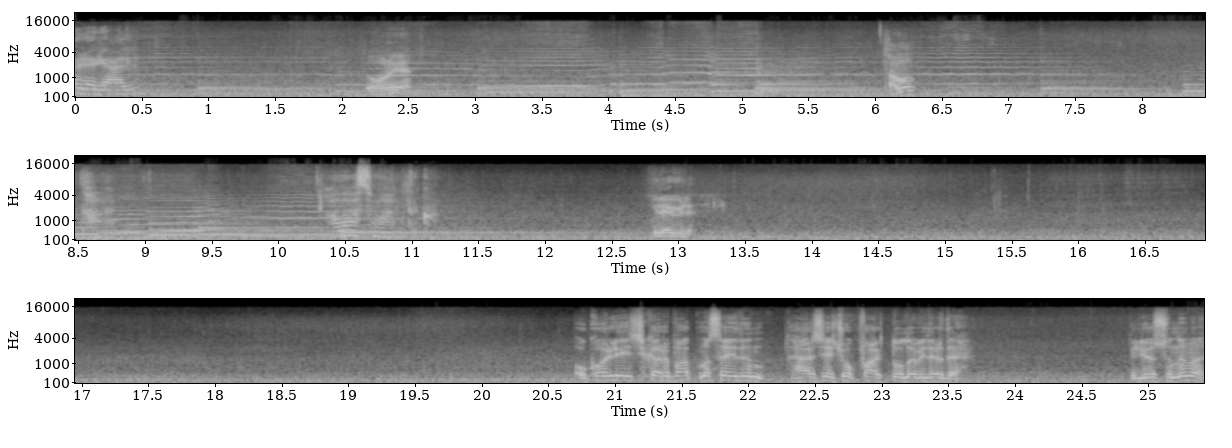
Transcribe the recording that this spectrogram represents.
Öyle geldim. Doğru ya. Tamam. Tamam. Allah'a ısmarladık. Güle güle. O kolyeyi çıkarıp atmasaydın her şey çok farklı olabilirdi. Biliyorsun değil mi?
